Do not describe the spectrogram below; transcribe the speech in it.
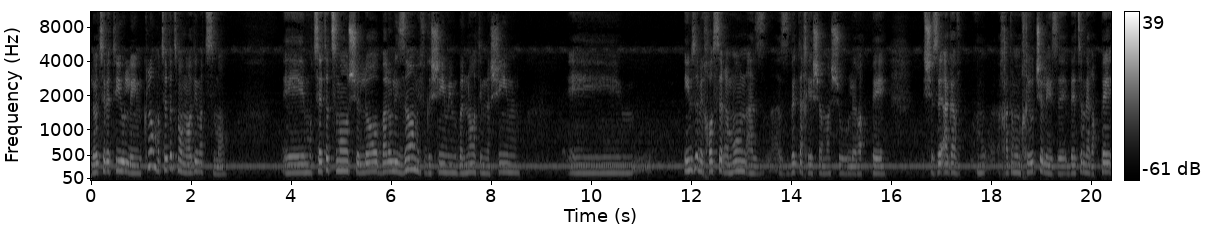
לא יוצא לטיולים, כלום, מוצא את עצמו מאוד עם עצמו. אה, מוצא את עצמו שלא בא לו ליזום מפגשים עם בנות, עם נשים. אם זה מחוסר אמון, אז, אז בטח יש שם משהו לרפא, שזה אגב, אחת המומחיות שלי זה בעצם לרפא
